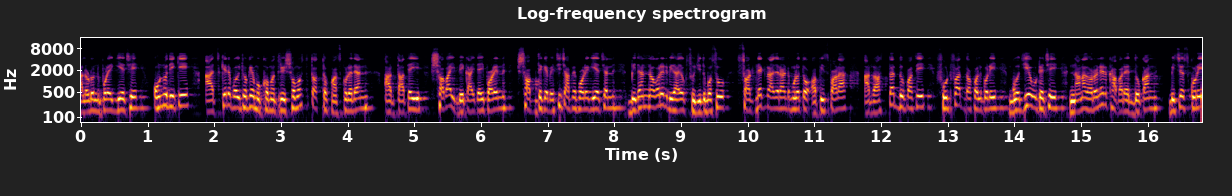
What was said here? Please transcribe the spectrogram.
আলোড়ন পড়ে গিয়েছে। অন্যদিকে আজকের বৈঠকে মুখ্যমন্ত্রী সমস্ত তথ্য ফাঁস করে দেন। আর তাতেই সবাই বেকায়দায় পড়েন। সব থেকে বেশি চাপে পড়ে গিয়েছেন বিধাননগরের বিধায়ক সুজিত বসু। সল্টলেক রাজারহাট মূলত অফিস পাড়া। আর রাস্তার দুপাশে ফুটপাত দখল করে গজিয়ে উঠেছে নানা ধরনের খাবারের দোকান। বিশেষ করে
